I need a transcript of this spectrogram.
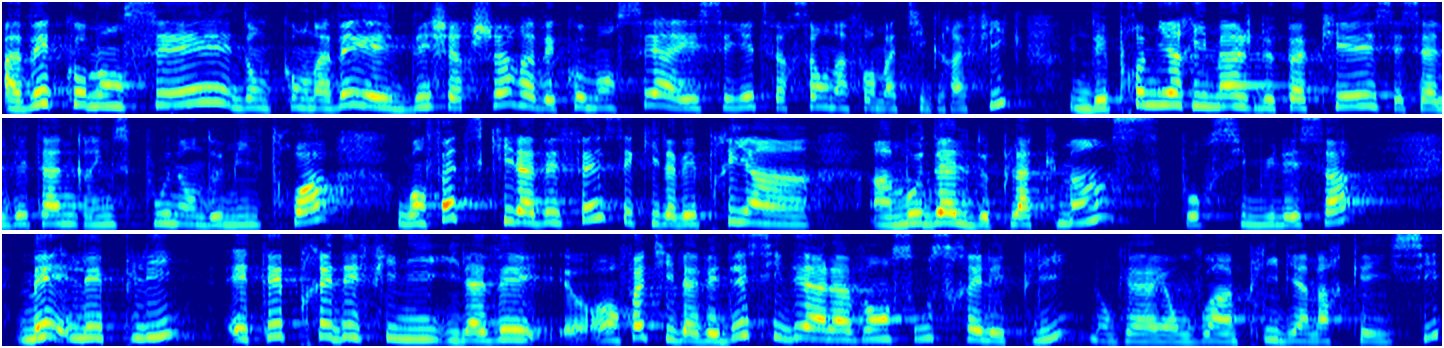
avait commencé, donc on avait, des chercheurs avaient commencé à essayer de faire ça en informatique graphique. Une des premières images de papier, c'est celle d'Ethan Greenspoon en 2003, où en fait ce qu'il avait fait, c'est qu'il avait pris un, un modèle de plaque mince pour simuler ça, mais les plis étaient prédéfinis. Il avait, en fait, il avait décidé à l'avance où seraient les plis, donc on voit un pli bien marqué ici,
